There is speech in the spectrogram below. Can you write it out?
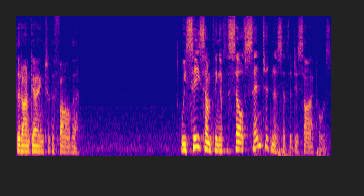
that I'm going to the Father. We see something of the self centeredness of the disciples.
